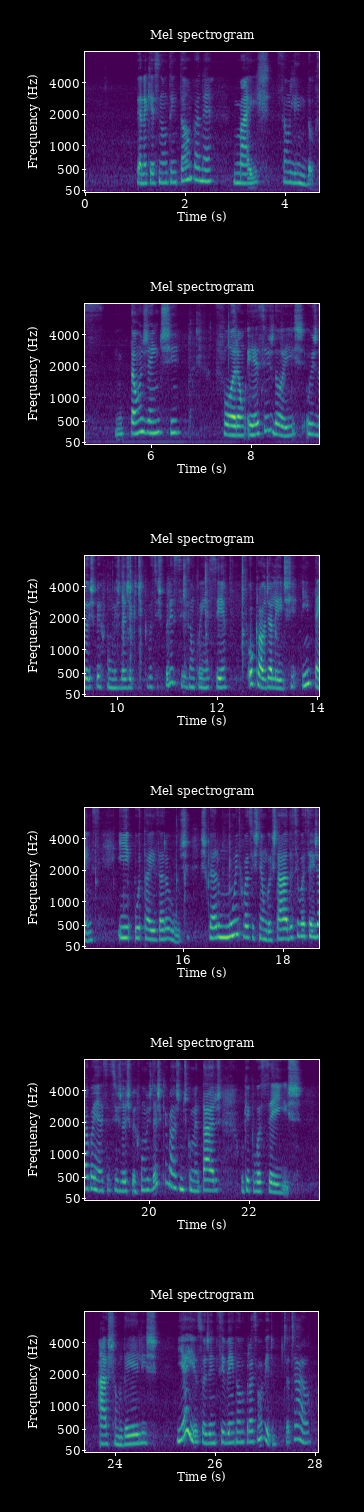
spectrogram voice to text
Pena que esse não tem tampa, né? Mas são lindos. Então, gente, foram esses dois, os dois perfumes da Jequiti que vocês precisam conhecer. O Cláudia Leite Intense e o Thaís Araújo. Espero muito que vocês tenham gostado. Se vocês já conhecem esses dois perfumes, deixe aqui embaixo nos comentários o que, que vocês acham deles. E é isso, a gente se vê então no próximo vídeo. Tchau, tchau!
